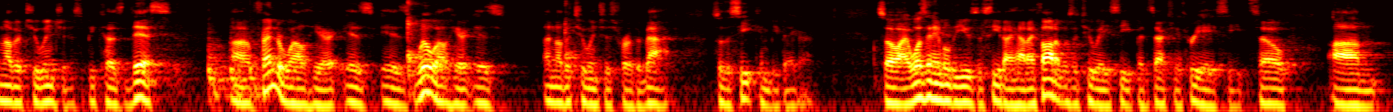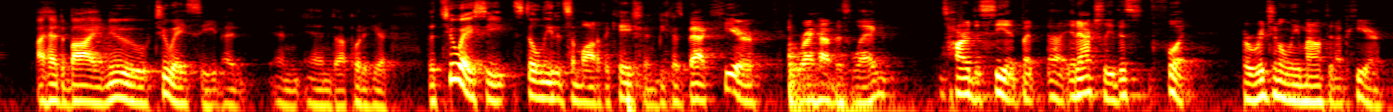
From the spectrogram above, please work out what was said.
another two inches because this uh, fender well here is, is, wheel well here is another two inches further back. So the seat can be bigger. So I wasn't able to use the seat I had. I thought it was a 2A seat, but it's actually a 3A seat. So um, I had to buy a new 2A seat and, and, and uh, put it here. The 2A seat still needed some modification because back here where I have this leg, it's hard to see it, but uh, it actually, this foot originally mounted up here.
